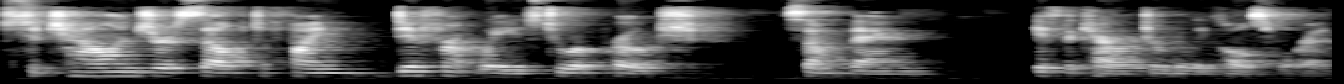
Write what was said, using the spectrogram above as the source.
to challenge yourself to find different ways to approach something if the character really calls for it.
